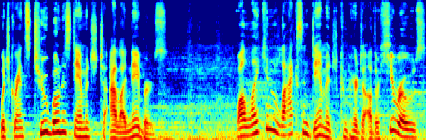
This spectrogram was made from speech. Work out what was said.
which grants 2 bonus damage to allied neighbors. While Lycan lacks in damage compared to other heroes,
